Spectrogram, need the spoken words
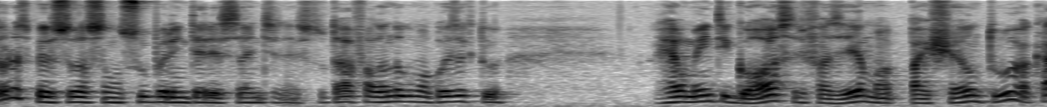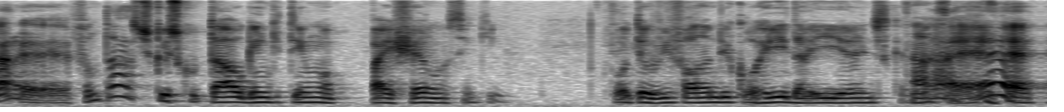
todas as pessoas são super interessantes, né? Se tu tá falando alguma coisa que tu realmente gosta de fazer, uma paixão tua, cara, é fantástico escutar alguém que tem uma paixão, assim, que Pô, eu ouvi falando de corrida aí antes, cara. Ah, Ah, é?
